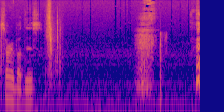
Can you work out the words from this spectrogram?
sorry about this.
